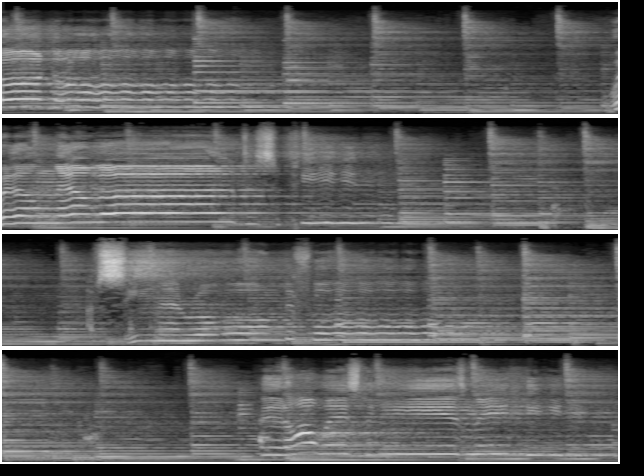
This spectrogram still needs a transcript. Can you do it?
your door will never disappear. I've seen that road before. It always leads me here.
